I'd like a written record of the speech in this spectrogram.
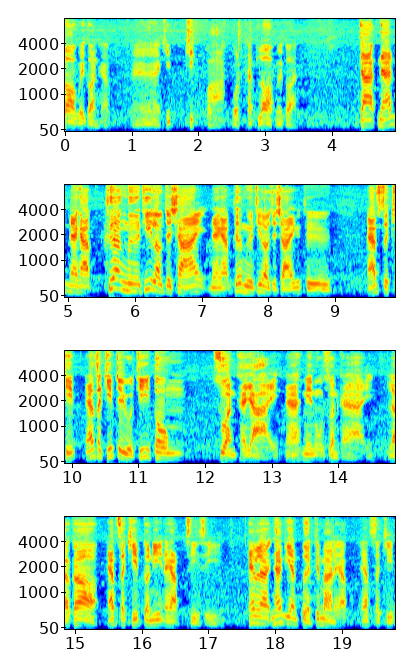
ลอกไว้ก่อนครับอ่าคลิกคลิกขวากดคัดลอกไว้ก่อน จากนั้นนะครับเครื่องมือที่เราจะใช้นะครับเครื่องมือที่เราจะใช้ก็คือแอปสคริปแอปสคริปจะอยู่ที่ตรงส่วนขยายนะเมนูส่วนขยาย แล้วก็แอปสคริปตัวนี้นะครับสีสีให้นักเรียนเปิดขึ้นมาเลยครับแอปสคริป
